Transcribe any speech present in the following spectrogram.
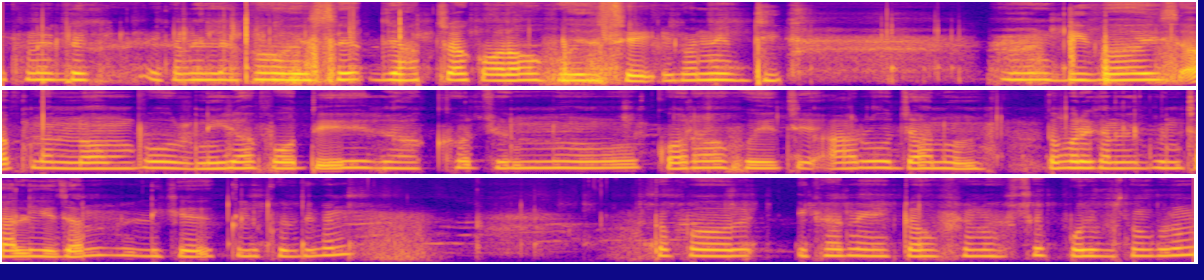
এখানে এখানে লেখা হয়েছে, যাত্রা করা হয়েছে। এখানে ডিভাইস আপনার নম্বর নিরাপদে রাখার জন্য করা হয়েছে। আরও জানুন। তারপর এখানে লিখবেন, চালিয়ে যান। লিখে ক্লিক করে দেবেন। তারপর এখানে একটা অপশন আসছে পরিবর্তন করুন।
